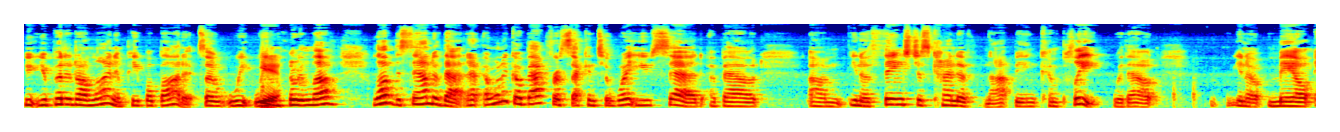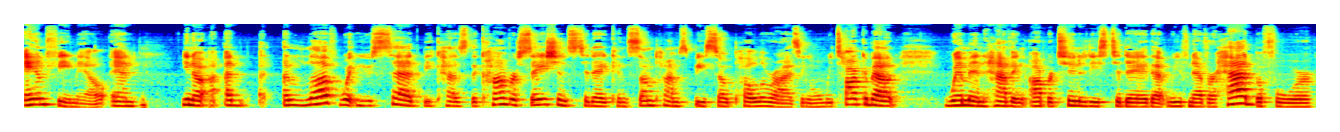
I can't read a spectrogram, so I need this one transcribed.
You, you, put it online and people bought it. So we, we, yeah. we love love the sound of that. I, I, want to go back for a second to what you said about um, you know things just kind of not being complete without you know, male and female. And, you know, I, I love what you said because the conversations today can sometimes be so polarizing. When we talk about women having opportunities today that we've never had before,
